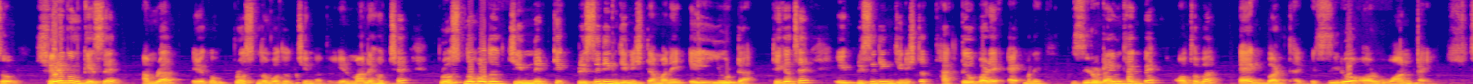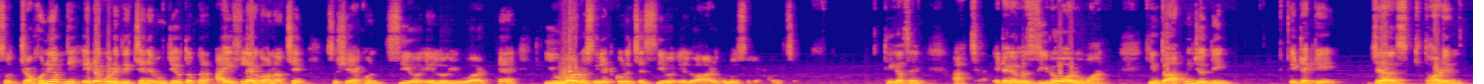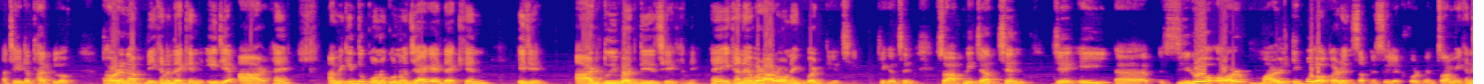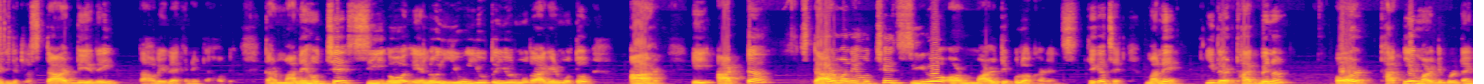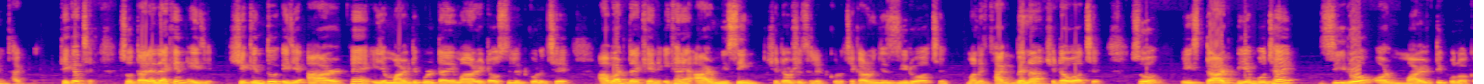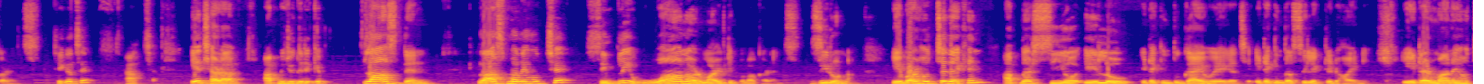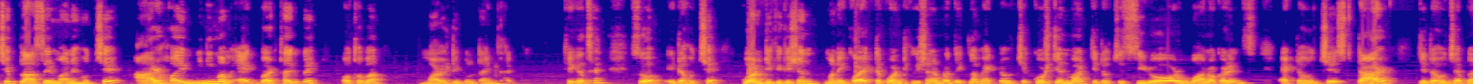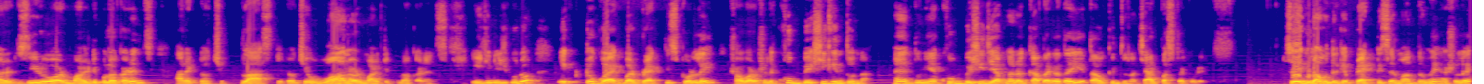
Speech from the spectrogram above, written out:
সো সেরকম কেসে আমরা এরকম প্রশ্নবোধক চিহ্ন দিই। এর মানে হচ্ছে প্রশ্নবোধক চিহ্নের ঠিক প্রিসিডিং জিনিসটা মানে এই ইউটা ঠিক আছে? এই প্রিসিডিং জিনিসটা থাকতেও পারে, এক মানে জিরো টাইম থাকবে অথবা একবার থাকবে zero or one time so যখনই আপনি এটা করে দিচ্ছেন এবং যেহেতু আপনার আই ফ্ল্যাগ অন আছে সো সে এখন C O L O U R হ্যাঁ ইউআরও সিলেক্ট করেছে সিও এলও আরগুলোও সিলেক্ট করেছে। ঠিক আছে? আচ্ছা এটা গেল জিরো আর ওয়ান কিন্তু আপনি যদি এটাকে জাস্ট ধরেন আচ্ছা এটা থাকল, ধরেন আপনি এখানে দেখেন এই যে আর হ্যাঁ? আমি কিন্তু কোনো কোনো জায়গায় দেখেন, এই যে আর দুইবার দিয়েছি এখানে হ্যাঁ? এখানে আবার আর অনেকবার দিয়েছি, ঠিক আছে? সো আপনি চাচ্ছেন যে এই জিরো অর মাল্টিপল অকারেন্স আপনি সিলেক্ট করবেন। তো আমি এখানে যদি একটা স্টার্ট দিয়ে দিই, তাহলেই দেখেন এটা হবে। তার মানে হচ্ছে C O L O U U তো ইউর মতো, আগের মতো আর এই আরটা স্টার মানে হচ্ছে জিরো অর মাল্টিপল অকারেন্স ঠিক আছে? মানে ইদার থাকবে না অর থাকলে মাল্টিপল টাইম থাকবে, ঠিক আছে? সো তাহলে দেখেন এই যে, সে কিন্তু এই যে আর হ্যাঁ এই যে মাল্টিপল টাইম আর এটাও সিলেক্ট করেছে। আবার দেখেন এখানে আর মিসিং সেটাও সে সিলেক্ট করেছে, কারণ যে জিরো আছে মানে থাকবে না, সেটাও আছে। সো এই স্টার্ট দিয়ে বোঝায় জিরো অর মাল্টিপল অকারেন্স ঠিক আছে? আচ্ছা এছাড়া আপনি যদি এটাকে প্লাস দেন প্লাস মানে হচ্ছে simply one or multiple occurrence zero না। এবার হচ্ছে দেখেন, আপনার সিও এলো এটা কিন্তু গায়ে হয়ে গেছে, এটা কিন্তু আর সিলেক্টেড হয়নি। এটার মানে হচ্ছে প্লাসের মানে হচ্ছে, আর হয় মিনিমাম একবার থাকবে অথবা মাল্টিপল টাইম থাকবে। ঠিক আছে? সো এটা হচ্ছে কোয়ান্টিফিকেশন মানে কয়েকটা কোয়ান্টিফিকেশন আমরা দেখলাম, একটা হচ্ছে কোশ্চেন মার্ক যেটা হচ্ছে জিরো আর ওয়ান অকারেন্স একটা হচ্ছে স্টার যেটা হচ্ছে আপনার জিরো আর মাল্টিপল অকারেন্স আর একটা হচ্ছে প্লাস যেটা হচ্ছে ওয়ান আর মাল্টিপল অকারেন্স এই জিনিসগুলো একটু কয়েকবার প্র্যাকটিস করলেই সবার আসলে খুব বেশি কিন্তু না। হ্যাঁ দুনিয়া খুব বেশি যে আপনারা গাদা গাদা ইয়ে তাও কিন্তু না, চার পাঁচটা করে। সো এগুলো আমাদেরকে প্র্যাকটিসের মাধ্যমে আসলে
